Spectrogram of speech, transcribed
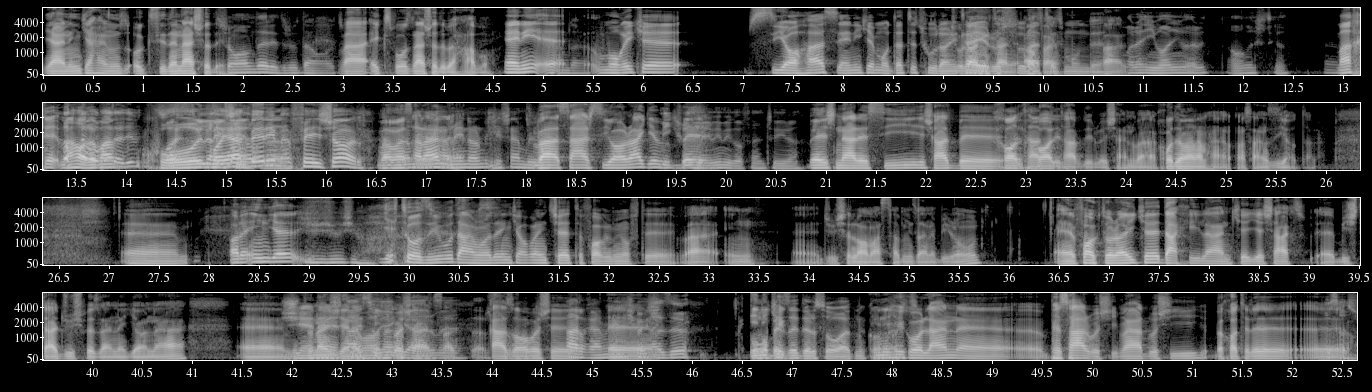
یعنی اینکه هنوز اکسیده نشده شما هم دارید رو و expose نشده به هوا یعنی. موقعی که سیاه هست یعنی که مدت طولانی طولانی تری رو صورتت. مونده بله. آره ایمانی زیاد. من, حالا من. کل باید بریم. facial و مثلا- و سرسیاه رو اگه میکرودرمی می‌گفتن تو ایران بهش نرسی شاید به خال خال تبدیل. تبدیل, بشن و خود منم هم مثلا زیاد دارم آره این یه یه توضیح بود در مورد اینکه آقا این چه اتفاقی میفته و این جوش لامصب می‌زنه بیرون. فاکتورهایی که دخیلن که یه شخص بیشتر جوش بزنه یا نه می‌تونن ژن ژنتیک باشن. غذا باشه. اینی اینی که داره صحبت می‌کنه. اینه که کلا پسر باشی مرد باشی به خاطر.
